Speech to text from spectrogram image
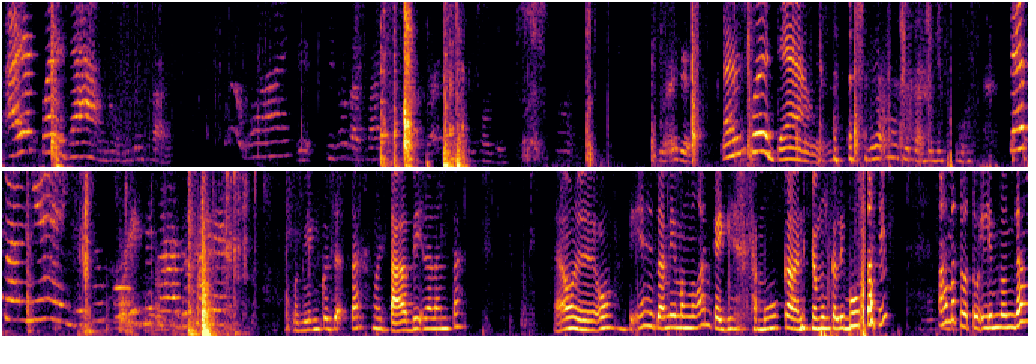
I just put it down. Why? Where is it? Just put it down. Wala man kita dito. Peppa, yay! Maglingkod sa ta. Magtabi na lang ta. Oh, oh, di yan sa amin manguan kay sa muka niya mong kalibutan. Ah, matutong ilimnon gang.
